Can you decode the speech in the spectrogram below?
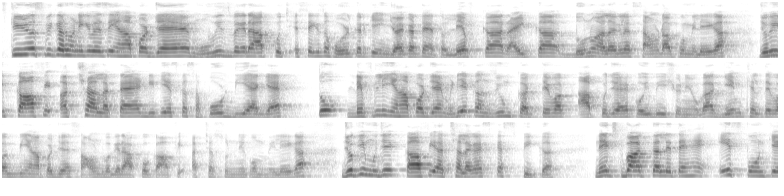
स्टीरियो स्पीकर होने की वजह से यहाँ पर जो है मूवीज़ वगैरह आप कुछ इस तरीके से होल्ड करके एंजॉय करते हैं तो लेफ़्ट का राइट का दोनों अलग अलग साउंड आपको मिलेगा जो कि काफ़ी अच्छा लगता है। डीटीएस का सपोर्ट दिया गया है। तो डेफिनेटली यहाँ पर जो है मीडिया कंज्यूम करते वक्त आपको जो है कोई भी इशू नहीं होगा। गेम खेलते वक्त भी यहाँ पर जो है साउंड वगैरह आपको काफ़ी अच्छा सुनने को मिलेगा जो कि मुझे काफ़ी अच्छा लगा इसका स्पीकर नेक्स्ट बात कर लेते हैं इस फ़ोन के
